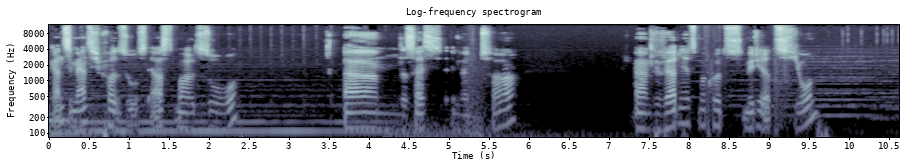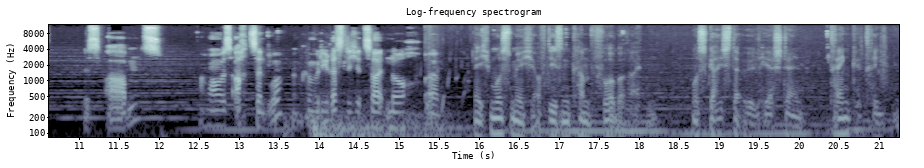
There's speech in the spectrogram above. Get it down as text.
Ganz im Ernst, ich versuch's erstmal so. Ähm, das heißt Inventar. Ähm, wir werden jetzt mal kurz Meditation. Bis abends. Machen wir mal bis 18 Uhr. Dann können wir die restliche Zeit noch, ähm, Ich muss mich auf diesen Kampf vorbereiten. Muss Geisteröl herstellen. Tränke trinken.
